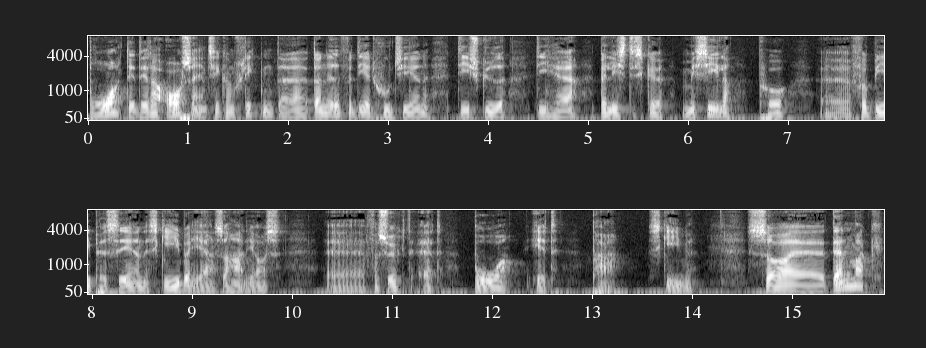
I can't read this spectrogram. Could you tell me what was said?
bruger. Det er det, der er årsagen til konflikten der, dernede, fordi at Houthierne de skyder de her ballistiske missiler på øh, forbipasserende skibe. Ja, så har de også øh, forsøgt at bore et par skibe. Så øh, Danmark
